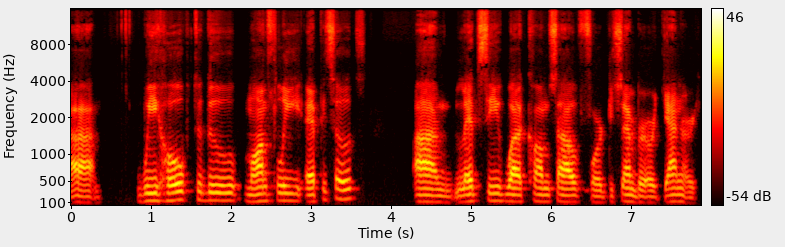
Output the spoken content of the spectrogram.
Uh, we hope to do monthly episodes, and let's see what comes out for December or January.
